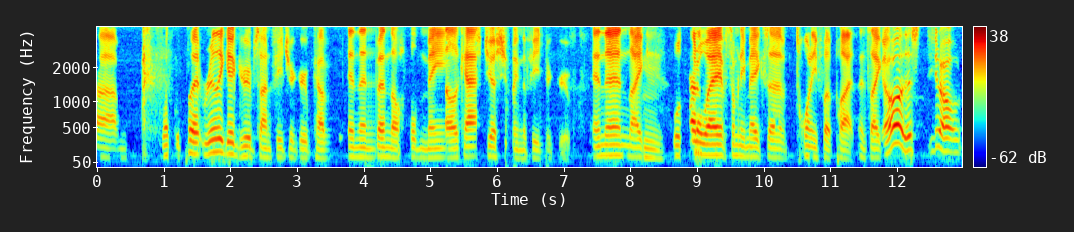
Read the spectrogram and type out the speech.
Um, when you put really good groups on feature group cover, and then spend the whole main telecast just showing the feature group, and then like Mm. we'll cut away if somebody makes a 20 foot putt. It's like, oh, this, you know,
